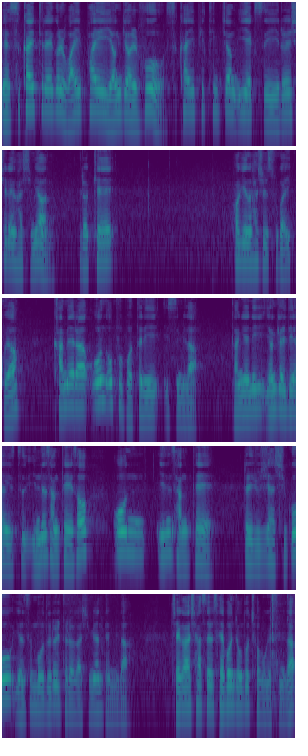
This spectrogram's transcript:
예, 스카이 트랙을 와이파이 연결 후 skyfitting.exe를 실행하시면 이렇게 확인을 하실 수가 있고요. 카메라 온 오프 버튼이 있습니다. 당연히 연결되어 있, 있는 상태에서 온인 상태를 유지하시고 연습 모드를 들어가시면 됩니다. 제가 샷을 세번 정도 쳐보겠습니다.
